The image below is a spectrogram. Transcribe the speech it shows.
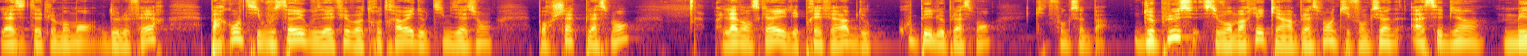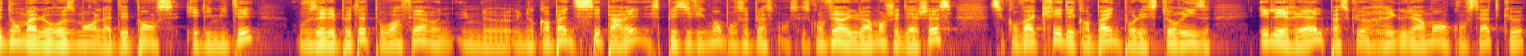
là c'est peut-être le moment de le faire. Par contre, si vous savez que vous avez fait votre travail d'optimisation pour chaque placement, là dans ce cas-là, il est préférable de couper le placement qui ne fonctionne pas. De plus, si vous remarquez qu'il y a un placement qui fonctionne assez bien, mais dont malheureusement la dépense est limitée, vous allez peut-être pouvoir faire une, campagne séparée spécifiquement pour ce placement. C'est ce qu'on fait régulièrement chez DHS, c'est qu'on va créer des campagnes pour les stories et les réels parce que régulièrement on constate que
